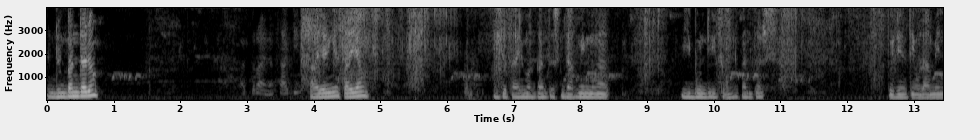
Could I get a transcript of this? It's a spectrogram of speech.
Nandun banda dong. Sayang yun, sayang. Dito tayo mga kantos. Daming mga ibon dito mga kantos. Pwede natin ulamin.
